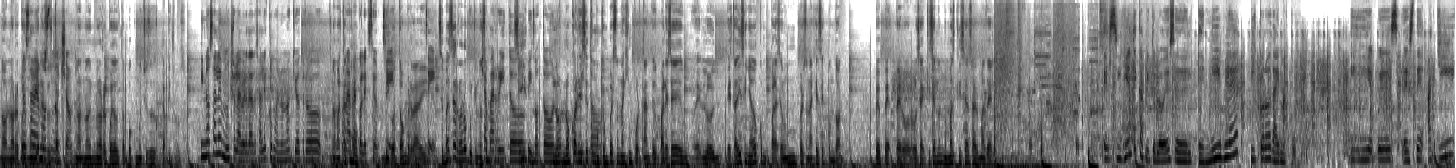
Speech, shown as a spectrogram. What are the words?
no, no recuerdo No muy bien esos cap- mucho. No, no, no recuerdo tampoco mucho esos capítulos. Y no sale mucho, la verdad. Sale como en uno que otro. Nomás una recolección. sí. Bigotón, ¿verdad? Y Sí. Se me hace raro porque no se- Chaparrito, bigotón, No, no parece como que un personaje importante. Parece. eh, lo- está diseñado como para ser un personaje secundón. Pe- pe- Pero, o sea, quizá no- nomás quisiera saber más de él. El siguiente capítulo es el temible Piccolo Daimaku. Y pues este aquí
